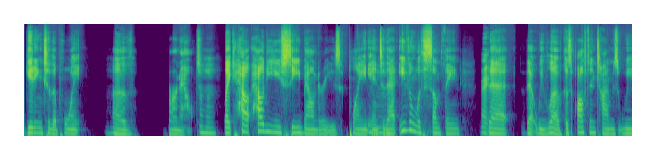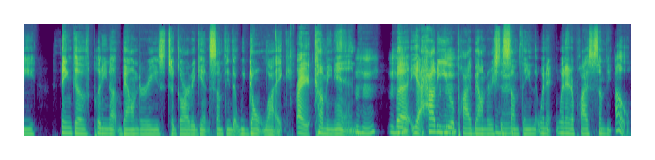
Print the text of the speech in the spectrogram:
getting to the point Mhm. of burnout. hmm Like how how do you see boundaries playing into Mhm. that even with something Right. that that we love because oftentimes we think of putting up boundaries to guard against something that we don't like right. coming in. hmm But yeah, how do you Mhm. apply boundaries to Mhm. something that when it when it applies to something, oh,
